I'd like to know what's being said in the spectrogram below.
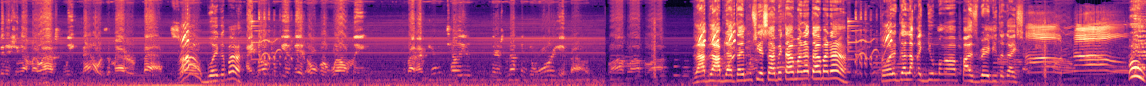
finishing up my last week now, as a matter of fact. So Wow, buhay ka pa. I know it can be a bit overwhelming, but I'm here to tell you there's nothing to worry about. Blah, blah, blah. Blah blah blah. Dahil mo siya sabi, tama na, tama na. So, naglalakad yung mga Fazbear dito, guys. Oh!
